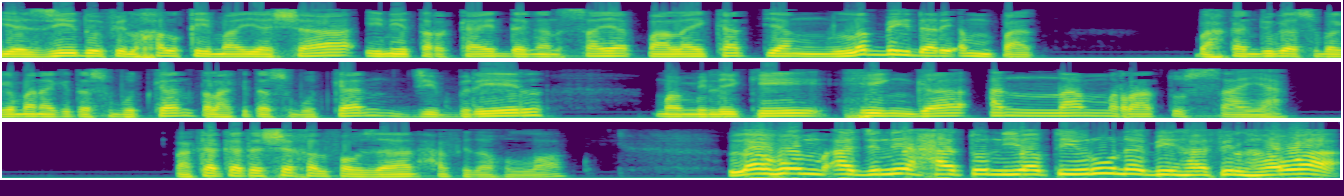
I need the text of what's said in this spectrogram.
yazidu fil khalqi ma yasha ini terkait dengan sayap malaikat yang lebih dari empat. Bahkan juga sebagaimana kita sebutkan, telah kita sebutkan Jibril memiliki hingga 600 sayap. Maka kata Syekh Al-Fauzan hafizahullah, lahum ajnihatun yatiruna biha fil hawa.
